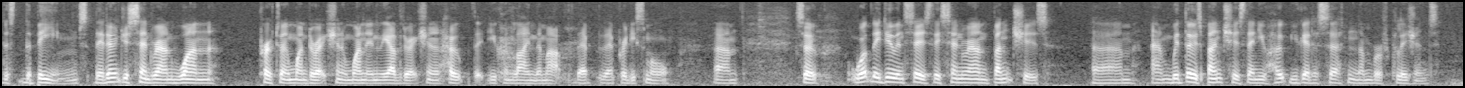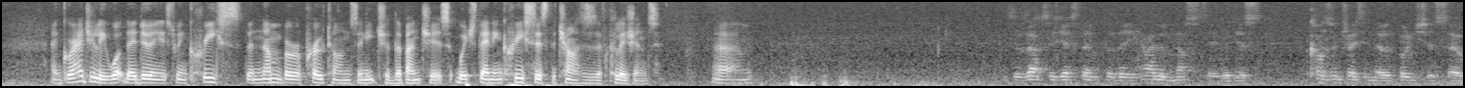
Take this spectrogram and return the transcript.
the, the beams, they don't just send around one proton in one direction and one in the other direction and hope that you can line them up. They're, they're pretty small. Um, so what they do instead is they send around bunches, um, and with those bunches, then you hope you get a certain number of collisions. And gradually, what they're doing is to increase the number of protons in each of the bunches, which then increases the chances of collisions. Um, So that suggest then for the high luminosity, we're just concentrating those bunches so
